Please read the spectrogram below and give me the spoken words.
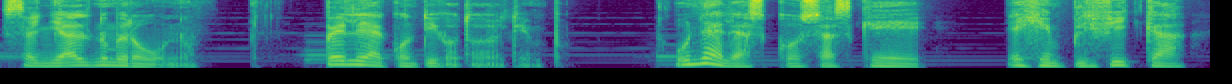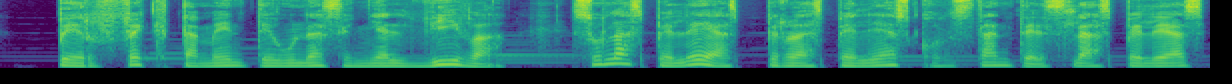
Señal número uno. Pelea contigo todo el tiempo. Una de las cosas que ejemplifica perfectamente una señal viva son las peleas, pero las peleas constantes, las peleas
